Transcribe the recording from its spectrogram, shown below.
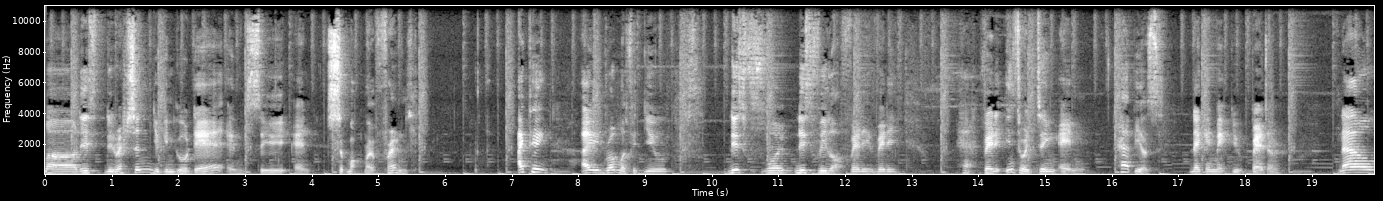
uh, this direction. You can go there and see and support my friends. I think I promise with you this this vlog very very very interesting and happiest they can make you better now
